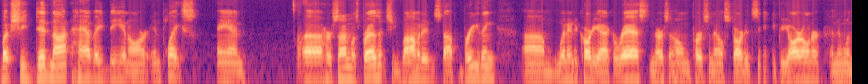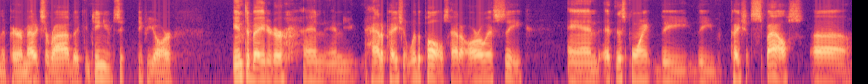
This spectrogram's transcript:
but she did not have a DNR in place. And uh, her son was present. She vomited and stopped breathing. Um, went into cardiac arrest. Nursing home personnel started CPR on her, and then when the paramedics arrived, they continued CPR intubated her and and you had a patient with a pulse had a ROSC and at this point the the patient's spouse uh,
